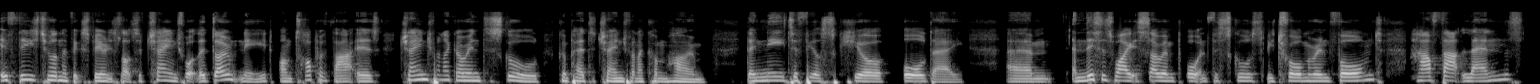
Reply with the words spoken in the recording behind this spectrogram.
if these children have experienced lots of change, what they don't need on top of that is change when I go into school compared to change when I come home. They need to feel secure all day. Um, and this is why it's so important for schools to be trauma informed, have that lens,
